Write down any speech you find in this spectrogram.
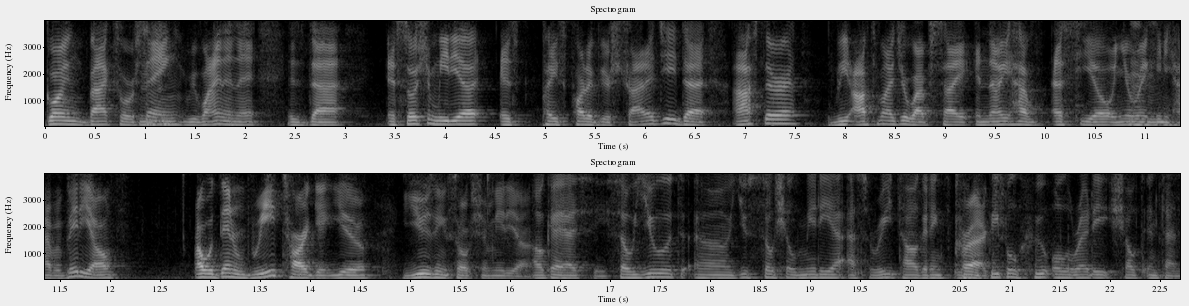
going back to what we're Mhm. saying, rewinding it, is that if social media is plays part of your strategy, that after we optimize your website and now you have SEO and you're ranking, Mhm. you have a video, I would then retarget you using social media. Okay, I see. So you would uh, use social media as retargeting for Correct. people who already showed intent.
